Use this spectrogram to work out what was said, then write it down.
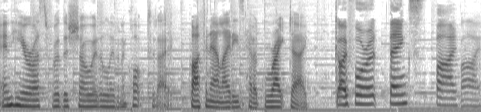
and hear us for the show at 11 o'clock today. Bye for now, ladies. Have a great day. Go for it. Thanks. Bye. Bye.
